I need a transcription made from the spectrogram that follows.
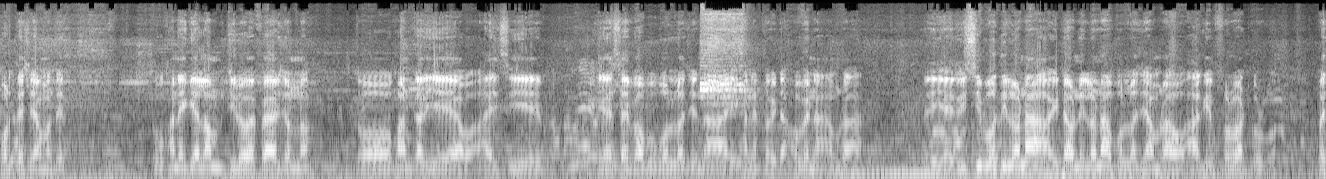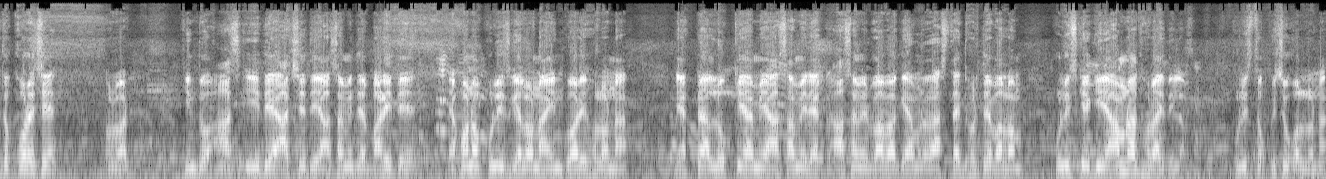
পড়তেছে আমাদের। তো ওখানে গেলাম জিরো এফআইআর জন্য। তো ওখানকার ইয়ে আইসি, এএসআই বাবু বলল যে, না, এখানে তো এটা হবে না, আমরা এই রিসিভও দিল না, এটাও নিল না। বলল যে, আমরা আগে ফরওয়ার্ড করব। হয়তো করেছে ফরওয়ার্ড কিন্তু আস ঈদে আছে যে আসামিদের বাড়িতে এখনও পুলিশ গেল না ইনকোয়ারি হলো না। একটা লোককে আমি আসামের এক আসামের বাবাকে আমরা রাস্তায় ধরতে পারলাম পুলিশকে গিয়ে আমরা ধরাই দিলাম। পুলিশ তো কিছু করল না।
